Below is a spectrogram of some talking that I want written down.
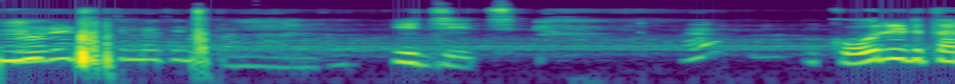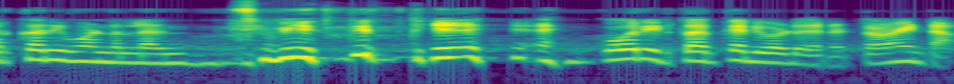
ಕೋರಿಡು ತಿನ್ನ ತಿನ್ಪಲ್ಲ ಈಜಿ ಈಜಿ ಕೋರಿಡು ತರಕಾರಿ ಬಣ್ಣಲ್ಲ ತಿರ್ತಿ ಕೋರಿಡು ತರಕಾರಿ ಹೊಡೆದಾರೆ ಟೊಮೆಟೊ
